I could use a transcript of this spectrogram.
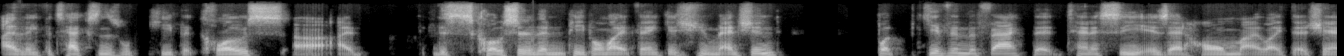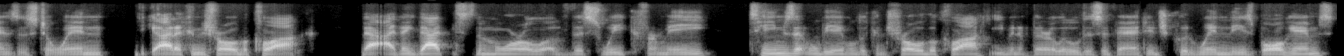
I think the Texans will keep it close. Uh, I this is closer than people might think, as you mentioned. But given the fact that Tennessee is at home, I like their chances to win. You got to control the clock that I think that's the moral of this week for me. Teams that will be able to control the clock, even if they're a little disadvantaged, could win these ball games.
